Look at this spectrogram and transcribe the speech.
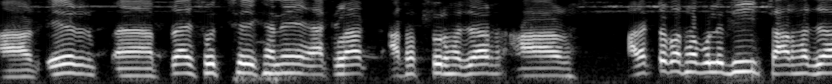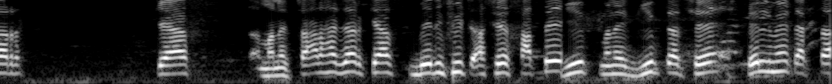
আর এর প্রাইস হচ্ছে এখানে এক লাখ আটাত্তর হাজার। আর আরেকটা কথা বলে দিই, চার হাজার ক্যাশ মানে চার হাজার ক্যাশ বেনিফিট আছে সাথে গিফট মানে গিফট আছে হেলমেট একটা,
